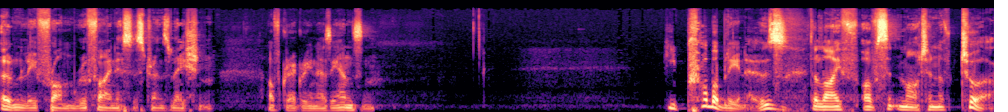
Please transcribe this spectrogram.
only from Rufinus's translation of Gregory Nazianzen. He probably knows the life of St. Martin of Tours,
